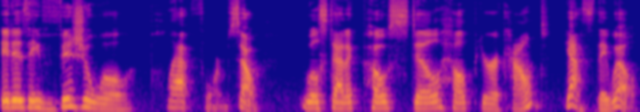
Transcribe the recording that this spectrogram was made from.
it is a visual platform. So, will static posts still help your account? Yes, they will.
